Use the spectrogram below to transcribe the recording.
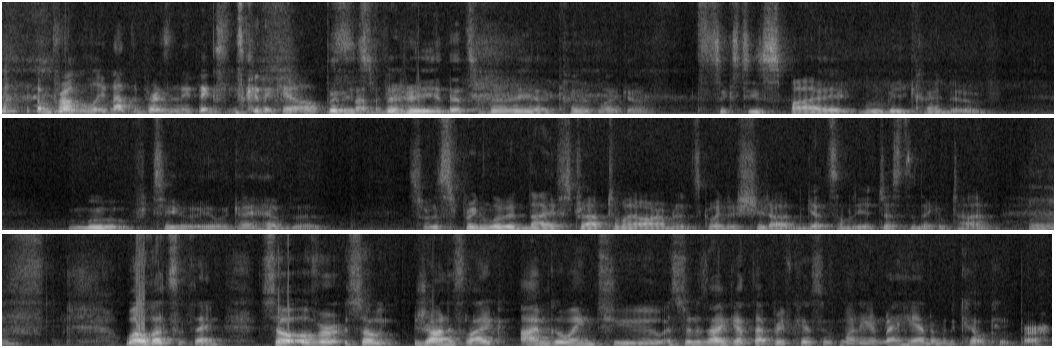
I'm probably not the person he thinks it's going to kill. But it's Somebody. very, that's very uh, kind of like a 60s spy movie kind of move, too. Like, I have the sort of spring loaded knife strapped to my arm and it's going to shoot out and get somebody at just the nick of time. Well, that's the thing. So over, so Jean is like, I'm going to, as soon as I get that briefcase of money in my hand, I'm going to kill Cooper.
